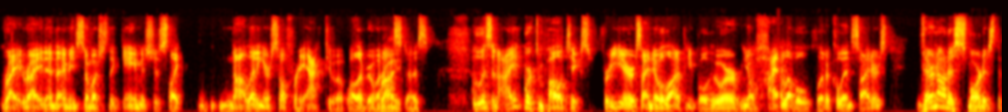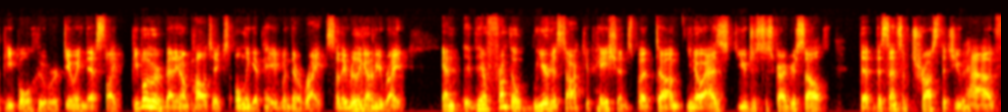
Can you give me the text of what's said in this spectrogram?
Right, right. And I mean, so much of the game is just like not letting yourself react to it while everyone right. else does. Listen, I worked in politics for years. I know a lot of people who are, you know, high level political insiders they're not as smart as the people who were doing this. Like people who are betting on politics only get paid when they're right. So they really got to be right. And they're from the weirdest occupations. But, um, you know, as you just described yourself, that the sense of trust that you have,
